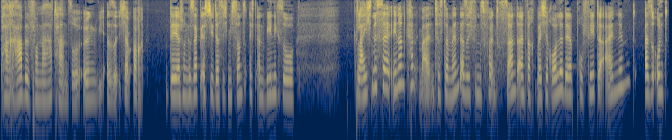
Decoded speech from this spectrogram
Parabel von Nathan so irgendwie. Also ich habe auch dir ja schon gesagt, Esti, dass ich mich sonst echt an wenig so Gleichnisse erinnern kann im Alten Testament. Also ich finde es voll interessant, einfach welche Rolle der Prophet da einnimmt. Also und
